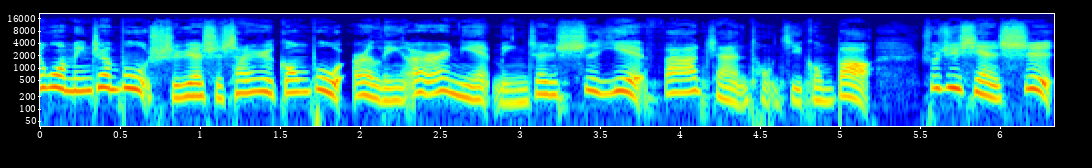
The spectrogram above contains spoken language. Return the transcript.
中国民政部十月十三日公布二零二二年民政事业发展统计公报，数据显示，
